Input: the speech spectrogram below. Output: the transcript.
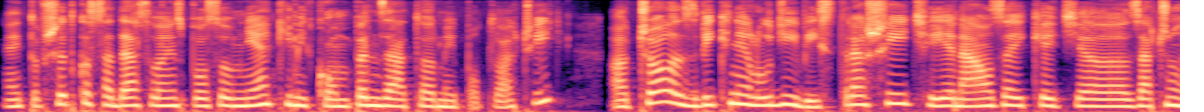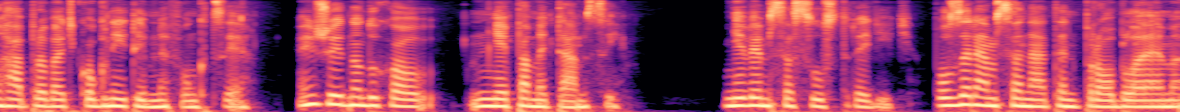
aj to všetko sa dá svojím spôsobom nejakými kompenzátormi potlačiť. A čo ale zvykne ľudí vystrašiť, je naozaj, keď e, začnú háprovať kognitívne funkcie. Že jednoducho nepamätám si. Neviem sa sústrediť. Pozerám sa na ten problém,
